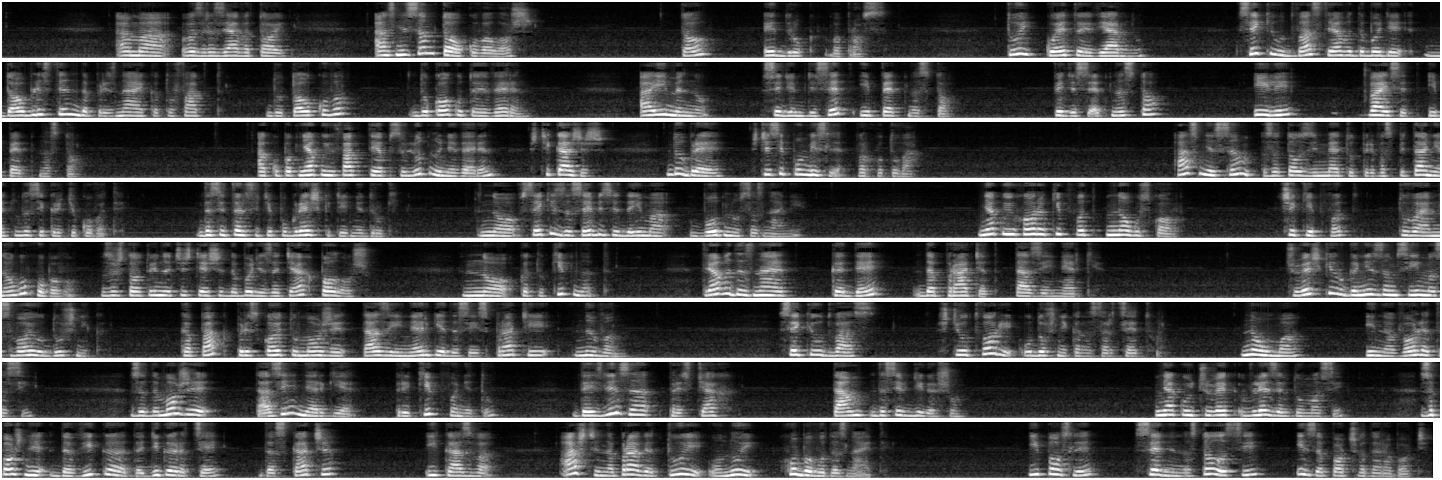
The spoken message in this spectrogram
Ама, възразява той, аз не съм толкова лош. То е друг въпрос. Той, което е вярно, всеки от вас трябва да бъде доблестен да признае като факт до толкова, доколкото е верен. А именно 75 на 100, 50 на 100 или 25 на 100. Ако пък някой факт е абсолютно неверен, ще кажеш, добре, ще си помисля върху това. Аз не съм за този метод при възпитанието да се критикувате, да се търсите погрешките едни други, но всеки за себе си да има будно съзнание. Някои хора кипват много скоро. Че кипват, това е много хубаво, защото иначе щеше да бъде за тях по-лошо. Но като кипнат, трябва да знаят къде да пратят тази енергия. Човешки организъм си има свой отдушник, капак, през който може тази енергия да се изпрати навън. Всеки от вас ще отвори удушника на сърцето, на ума и на волята си, за да може тази енергия при кипването да излиза през тях, там да се вдига шум. Някой човек влезе в дома си, започне да вика, да дига ръце, да скача и казва «Аз ще направя туй, онуй, хубаво да знаете». И после седне на стола си и започва да работи.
